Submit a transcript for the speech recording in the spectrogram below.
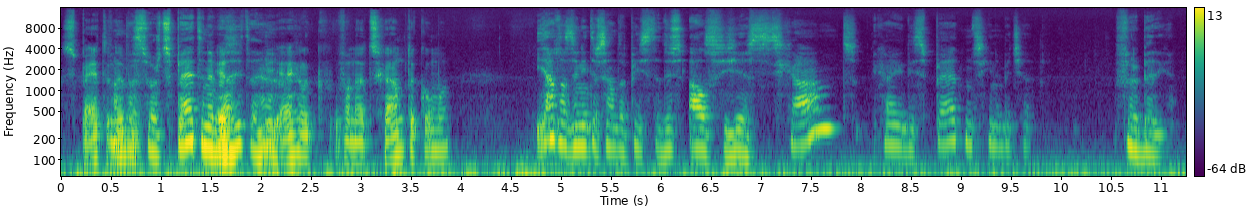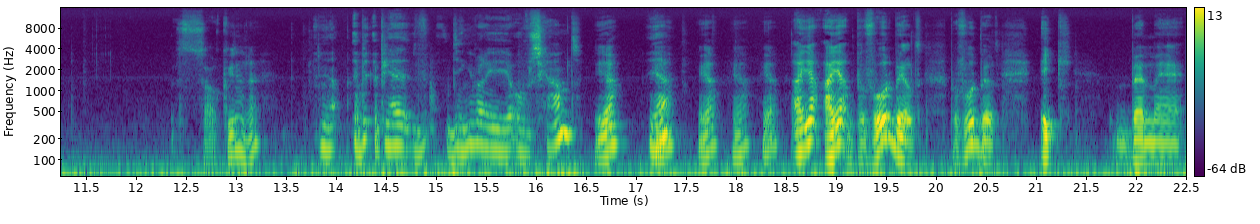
spijten Van hebben? dat soort spijten hebben Ja, zitten. Ja. Die eigenlijk vanuit schaamte komen. Ja, dat is een interessante piste. Dus als je schaamt, ga je die spijt misschien een beetje verbergen. Dat zou kunnen, hè? Ja. Heb, heb jij dingen waar je je over schaamt? Ja, Ja? ja, ja, ja. Ah ja, ah, ja bijvoorbeeld, bijvoorbeeld. Ik ben mij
